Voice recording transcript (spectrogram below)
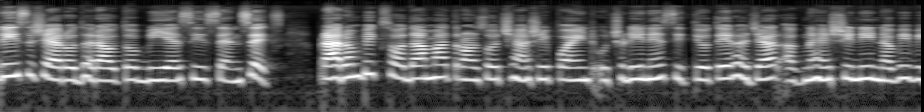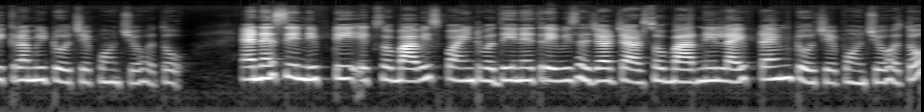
ત્રીસ શેરો ધરાવતો બીએસસી સેન્સેક્સ પ્રારંભિક સોદામાં ત્રણસો છ્યાસી પોઈન્ટ ઉછળીને સિત્યોતેર હજાર અગ્નએંશીની નવી વિક્રમી ટોચે પહોંચ્યો હતો. એનએસસી નિફ્ટી એકસો બાવીસ પોઈન્ટ વધીને ત્રેવીસ હજાર ચારસો બારની લાઇફ ટાઈમ ટોચે પહોંચ્યો હતો,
